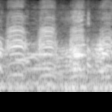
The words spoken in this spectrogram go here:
¡Ja, ja, ja!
